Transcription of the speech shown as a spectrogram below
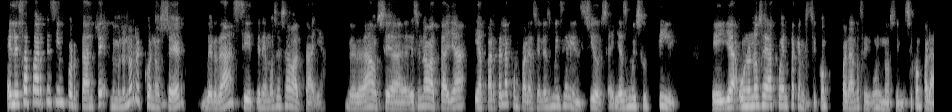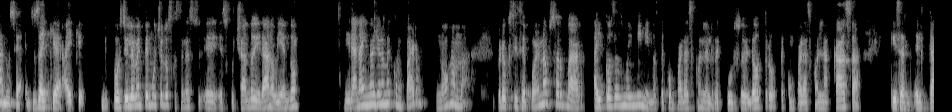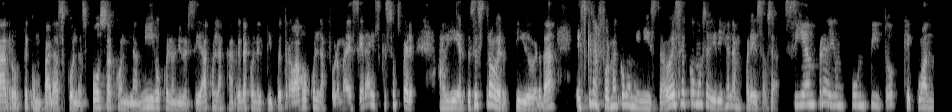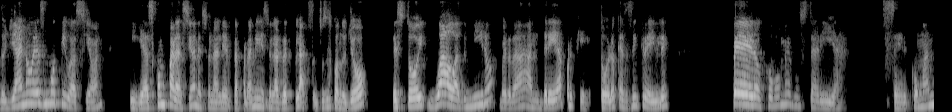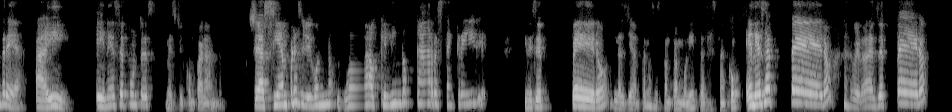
En esa parte es importante, número uno, reconocer, ¿verdad? Si tenemos esa batalla, ¿verdad? O sea, es una batalla y aparte la comparación es muy silenciosa, ella es muy sutil. Ella, uno no se da cuenta que me estoy comparando, se no, sí, me estoy comparando, o sea, entonces hay que, hay que, posiblemente muchos de los que estén eh, escuchando dirán o viendo, dirán, ay, no, yo no me comparo, no, jamás, pero si se pueden observar, hay cosas muy mínimas, te comparas con el recurso del otro, te comparas con la casa, quizás el carro, te comparas con la esposa, con el amigo, con la universidad, con la carrera, con el tipo de trabajo, con la forma de ser. Ahí es que es súper abierto, es extrovertido, ¿verdad? Es que la forma como ministra o es que cómo se dirige a la empresa. O sea, siempre hay un puntito que cuando ya no es motivación y ya es comparación, es una alerta para mí, es una red flags. Entonces, cuando yo estoy, wow, admiro, ¿verdad? Andrea, porque todo lo que hace es increíble, pero ¿cómo me gustaría ser como Andrea? Ahí en ese punto es, me estoy comparando. O sea, siempre si yo digo, no, wow, qué lindo carro, está increíble. Y me dice, pero las llantas no están tan bonitas, están como, en ese pero, ¿verdad? Ese pero,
